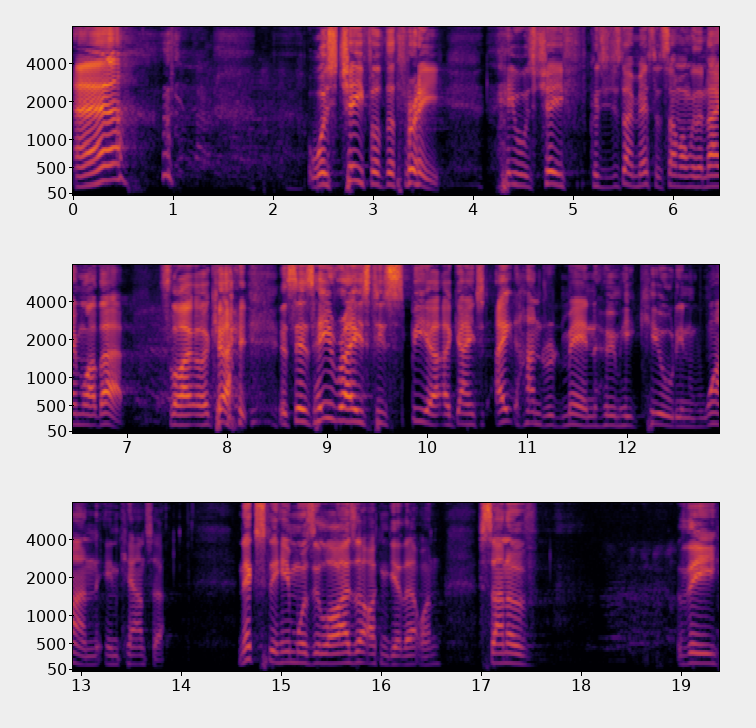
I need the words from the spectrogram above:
Ah, uh, was chief of the three. He was chief because you just don't mess with someone with a name like that. It's like, okay. It says, He raised his spear against 800 men whom he killed in one encounter. Next to him was Eleazar, I can get that one, son of the.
